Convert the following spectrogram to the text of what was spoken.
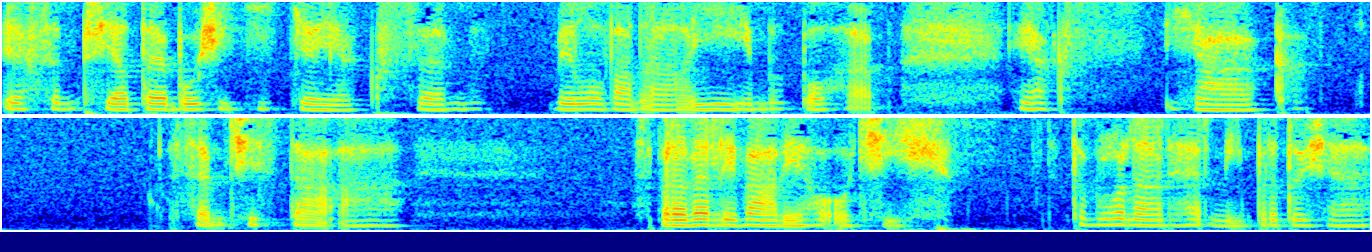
jak jsem přijaté Boží dítě, jak jsem milovaná jím Bohem, jak, jak jsem čistá a spravedlivá v jeho očích. To bylo nádherný, protože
